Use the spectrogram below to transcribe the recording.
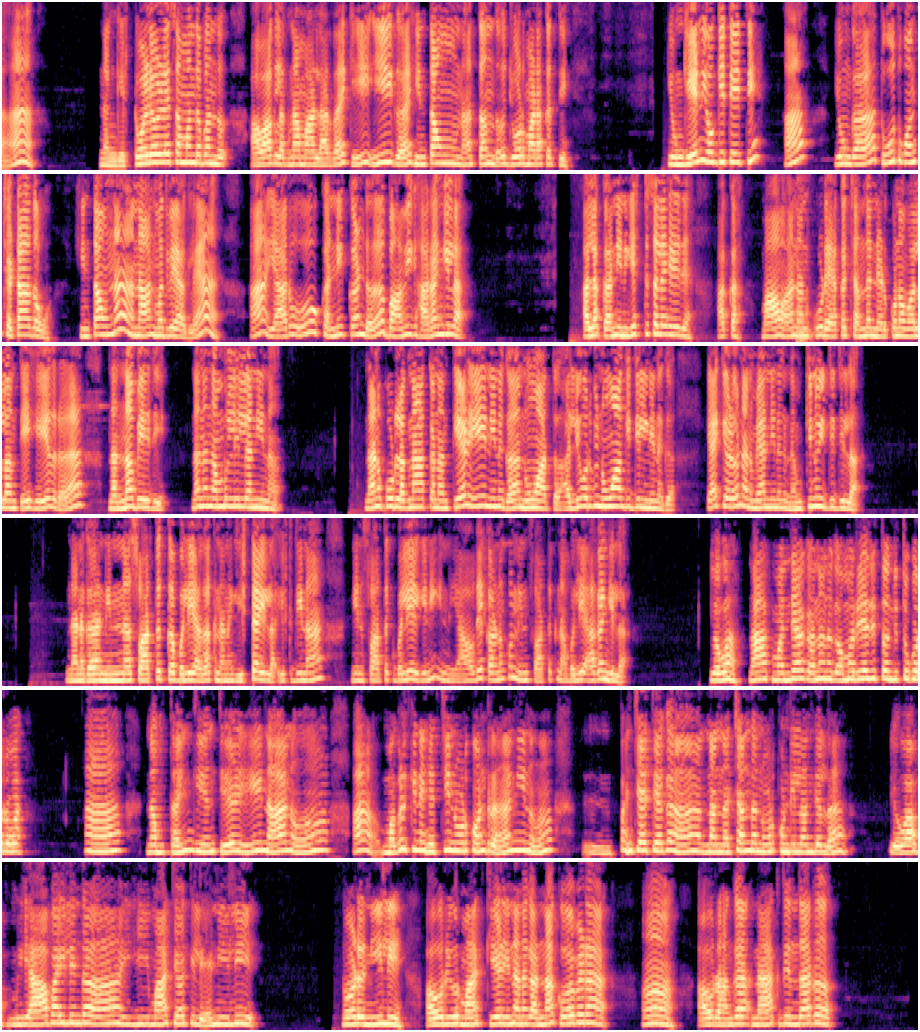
ನಂಗೆ ಎಷ್ಟು ಒಳ್ಳೆ ಒಳ್ಳೆ ಸಂಬಂಧ ಬಂದು. ಅವಾಗ ಲಗ್ನ ಮಾಡ್ಲಾರ್ದಾಕಿ, ಈಗ ಇಂಥವನ್ನ ತಂದು ಜೋಡ್ ಮಾಡಕತ್ತಿ. ಇವಂಗೇನ್ ಯೋಗ್ಯತೆ ಐತಿ? ಆ? ಇವಂಗ ತೂತ್ಕೊಂಡ್ ಚಟ ಅದಾವು. ಇಂಥವನ್ನ ನಾನ್ ಮದ್ವೆ ಆಗ್ಲೆ, ಆ, ಯಾರು ಕಣ್ಣಿಗೆ ಕಂಡು ಬಾವಿಗೆ ಹಾರಂಗಿಲ್ಲ. ಅಲ್ಲಕ್ಕ, ನಿನಗೆ ಎಷ್ಟು ಸಲ ಹೇಳಿದೆ? ಅಕ್ಕ, ಮಾವ ನನ್ನ ಕೂಡ ಯಾಕ ಚಂದ ನಡ್ಕೊಳವಲ್ಲ ಅಂತ ಹೇಳಿದ್ರೆ ನನ್ನ ಬೇದಿ. ನನ್ನ ನಂಬಲಿಲ್ಲ ನೀನು. ನಾನು ಕೂಡ ಲಗ್ನ ಅಂತ ಅಂತೇಳಿ ನಿನಗ ನೋವಾತ. ಅಲ್ಲಿವರೆಗೂ ನೋವಾಗಿದ್ದಿಲ್ಲ ನಿನಗ. ಯಾಕೆ ಹೇಳು? ನನ್ನ ಮ್ಯಾಲ ನಿನಗೆ ನಂಬಿಕೆನೂ ಇದ್ದಿದ್ದಿಲ್ಲ. ನನಗೆ ನಿನ್ನ ಸ್ವಾರ್ಥಕ್ಕೆ ಬಲಿ ಆಗಕ್ಕೆ ನನಗೆ ಇಷ್ಟ ಇಲ್ಲ. ಇಷ್ಟು ದಿನ ನಿನ್ನ ಸ್ವಾರ್ಥಕ್ಕೆ ಬಲಿ ಆಗಿನಿ. ಇನ್ನು ಯಾವುದೇ ಕಾರಣಕ್ಕೂ ನಿನ್ನ ಸ್ವಾರ್ಥಕ್ಕೆ ನಾ ಬಲಿ ಆಗಂಗಿಲ್ಲ. ಯವ್ವ, ನಾಲ್ಕು ಮಂದ್ಯಾಗ ನನಗೆ ಮರ್ಯಾದೆ ತಂದಿತ್ತು ಬರವ ಹಾ ನಮ್ಮ ತಂಗಿ ಅಂತೇಳಿ ನಾನು, ಆ, ಮಗಳಕಿನ ಹೆಚ್ಚಿ ನೋಡ್ಕೊಂಡ್ರ ನೀನು ಪಂಚಾಯತಿಯಾಗ ನನ್ನ ಚಂದ ನೋಡ್ಕೊಂಡಿಲ್ಲ ಅಂದೆಲ್ಲ ಯವ್ವ ಯಾವ ಬಾಯಿಲಿಂದ ಈ ಮಾತು ಹೇಳ್ತಿಲ್ಲ ನೀಲಿ? ನೋಡ ನೀಲಿ, ಅವ್ರು ಇವ್ರ ಮಾತು ಕೇಳಿ ನನಗೆ ಅನ್ನಕ್ಕೆ ಹೋಗಬೇಡ. ಹಾ ಅವ್ರ ಹಂಗ ನಾಲ್ಕು ದಿನದಾಗ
